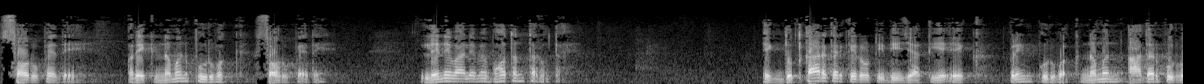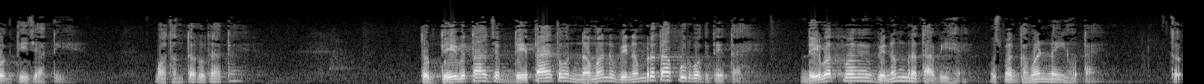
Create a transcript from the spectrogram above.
सौ रुपए दे और एक नमन पूर्वक सौ रुपए दे, लेने वाले में बहुत अंतर होता है। एक दुत्कार करके रोटी दी जाती है, एक प्रेम पूर्वक नमन आदर पूर्वक दी जाती है, बहुत अंतर हो जाता है। तो देवता जब देता है तो नमन विनम्रता पूर्वक देता है। देवत्व में विनम्रता भी है, उसमें घमंड नहीं होता है। तो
